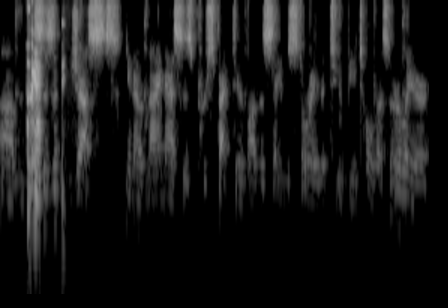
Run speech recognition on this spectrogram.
Um, Okay. This isn't just you know 9s's perspective on the same story that 2B told us earlier.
